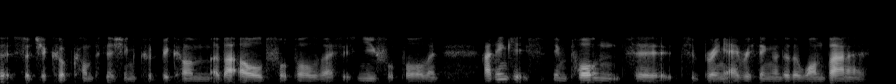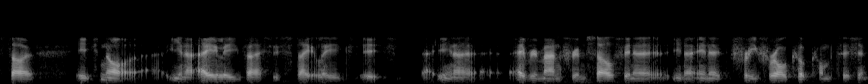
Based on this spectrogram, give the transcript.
that such a cup competition could become about old football versus new football, and I think it's important to to bring everything under the one banner. So it's not you know A League versus state leagues. It's you know every man for himself in a you know in a free for all cup competition.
